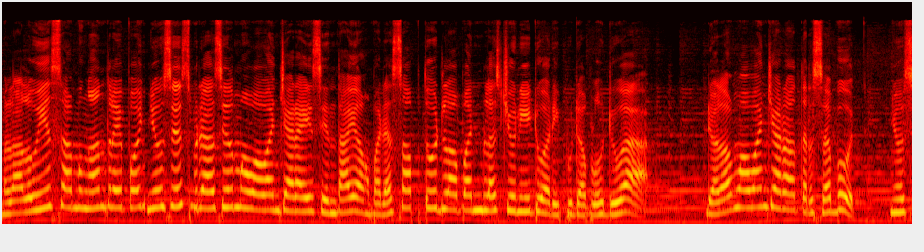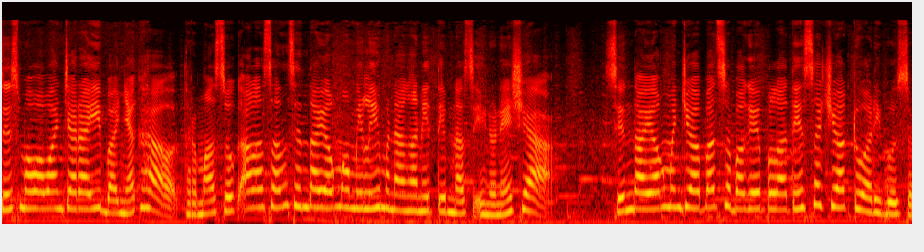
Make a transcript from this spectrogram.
Melalui sambungan telepon, Newsis berhasil mewawancarai Sintayong pada Sabtu 18 Juni 2022. Dalam wawancara tersebut, Newsis mewawancarai banyak hal, termasuk alasan Sintayong memilih menangani timnas Indonesia. Sintayong menjabat sebagai pelatih sejak 2009.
